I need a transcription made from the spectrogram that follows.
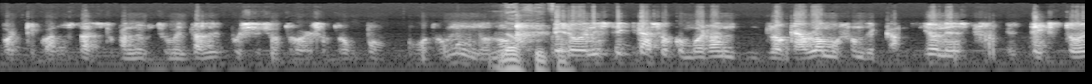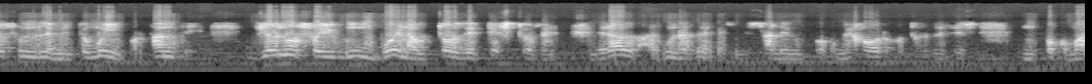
porque cuando estás tocando instrumentales, pues es otro, es otro, otro mundo, ¿no? Lógico. Pero en este caso, como eran lo que hablamos son de canciones, el texto es un elemento muy importante. Yo no soy un buen autor de textos en general, algunas veces me salen un poco mejor, otras veces un poco más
